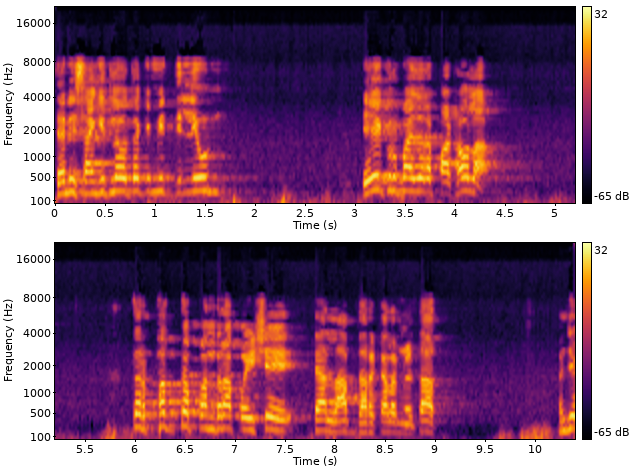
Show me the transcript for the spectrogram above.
त्यांनी सांगितलं होतं की मी दिल्लीहून एक रुपया जर पाठवला तर फक्त पंधरा पैसे त्या लाभधारकाला मिळतात. म्हणजे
